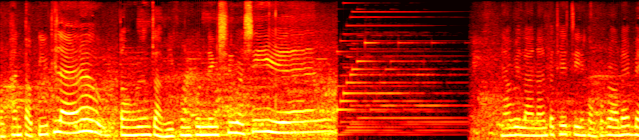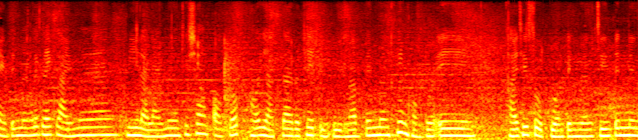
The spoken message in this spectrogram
2,000กว่าปีที่แล้ว ต้องเริ่มจากมีคนคนหนึ่งชื่อว่าเชียนณเวลานั้นประเทศจีนของพวกเราได้แบ่งเป็นเมืองเล็กๆ หลายเมือง มีหลายๆ เมืองที่ชอบออกรบเพราะอยากได้ประเทศอื่นๆมาเป็นเมืองขึ้นของตัวเองท้ายที่สุดรวมเป็นเมืองจีนเป็นหนึ่ง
